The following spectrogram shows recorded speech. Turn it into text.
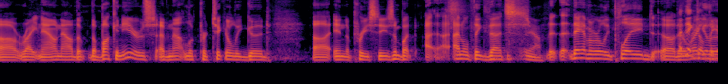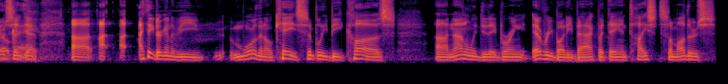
uh, right now. Now the the Buccaneers have not looked particularly good. Uh, in the preseason, but I, I don't think that's. Yeah. th- th- They haven't really played uh, their I think they'll be regulars. and, okay. Uh, I, I- think they're going to be more than okay simply because uh, not only do they bring everybody back, but they enticed some others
